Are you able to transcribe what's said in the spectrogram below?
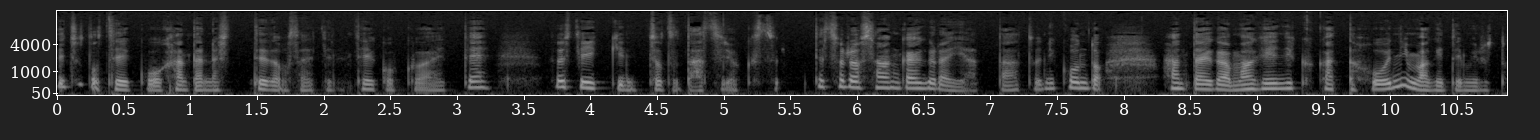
でちょっと抵抗を簡単な手で押さえて、ね、抵抗を加えてそして一気にちょっと脱力するでそれを3回ぐらいやった後に今度反対側曲げにくかった方に曲げてみると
